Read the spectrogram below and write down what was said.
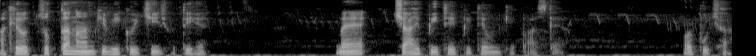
आखिर उत्सुकता नाम की भी कोई चीज़ होती है। मैं चाय पीते पीते उनके पास गया और पूछा,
